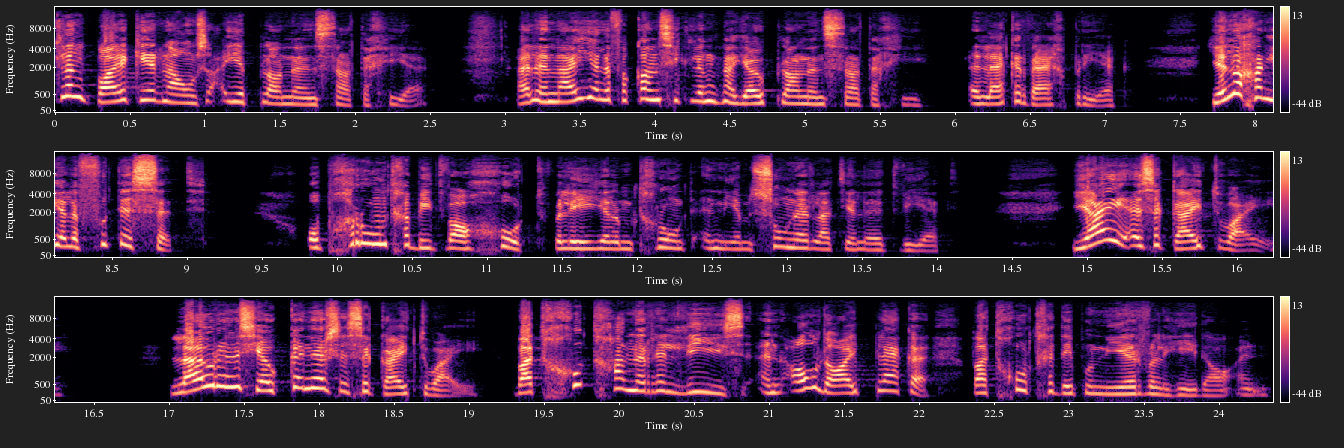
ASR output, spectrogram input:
klink baie keer na ons eie planne en strategieë. Hulle nei julle vakansie klink na jou plan en strategie, 'n lekker wegbreek. Julle gaan julle voete sit op grondgebied waar God wil hê jy moet grond inneem sonder dat jy dit weet. Jy is 'n gateway. Laurens jou kinders is 'n gateway wat goed gaan release in al daai plekke wat God gedeponeer wil hê daarin.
